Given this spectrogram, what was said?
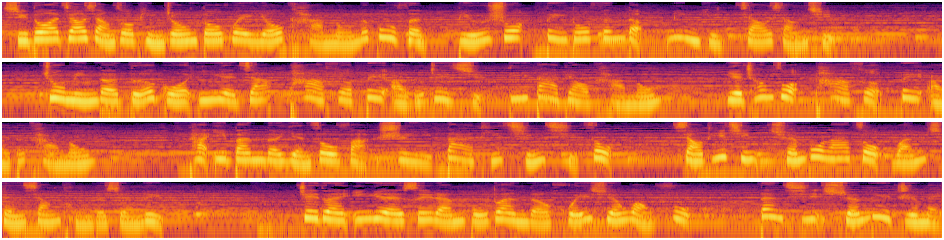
许多交响作品中都会有卡农的部分，比如说贝多芬的《命运交响曲》。著名的德国音乐家帕赫贝尔的这曲 D 大调卡农，也称作帕赫贝尔的卡农。它一般的演奏法是以大提琴起奏，小提琴全部拉奏完全相同的旋律。这段音乐虽然不断的回旋往复。但其旋律之美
